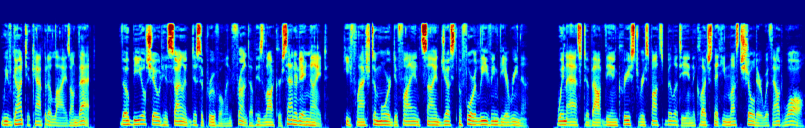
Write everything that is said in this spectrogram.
we've got to capitalize on that. Though Beal showed his silent disapproval in front of his locker Saturday night, he flashed a more defiant side just before leaving the arena. When asked about the increased responsibility in the clutch that he must shoulder without Wall,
